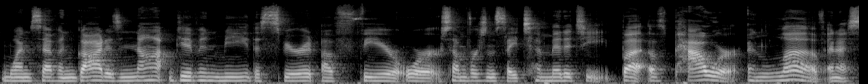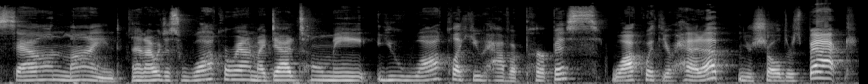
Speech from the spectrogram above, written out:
1 7, God has not given me the spirit of fear, or some versions say timidity, but of power and love and a sound mind. And I would just walk around. My dad told me, You walk like you have a purpose, walk with your head up and your shoulders back.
